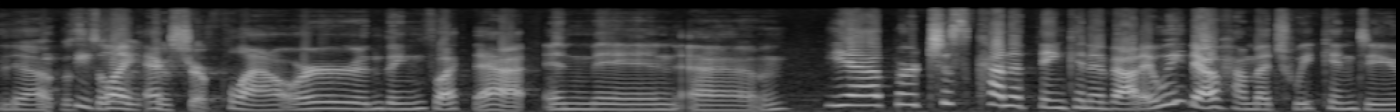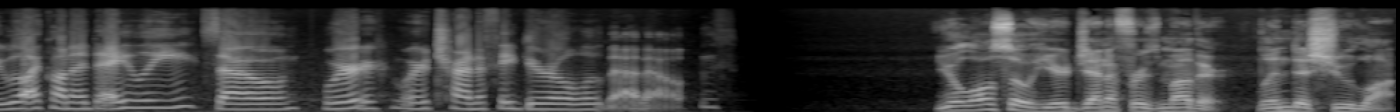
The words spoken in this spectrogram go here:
Yeah, it was like extra flour and things like that. And then, um, yeah, we're just kind of thinking about it. We know how much we can do, like on a daily, so we're we're trying to figure all of that out. You'll also hear Jennifer's mother, Linda Shulock.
